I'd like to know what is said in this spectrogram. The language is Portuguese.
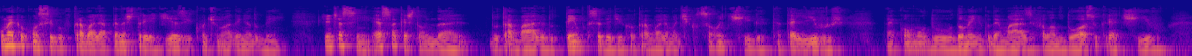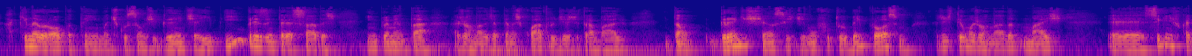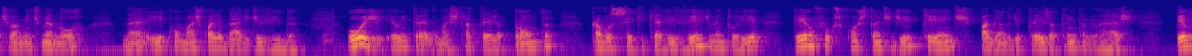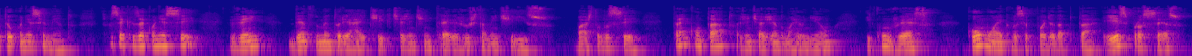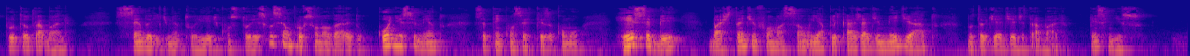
Como é que eu consigo trabalhar apenas três dias e continuar ganhando bem? Gente, assim, essa questão da, do trabalho, do tempo que você dedica ao trabalho é uma discussão antiga. Tem até livros, né, como o do Domênico De Masi, falando do ócio criativo. Aqui na Europa tem uma discussão gigante aí e empresas interessadas em implementar a jornada de apenas quatro dias de trabalho. Então, grandes chances de, num futuro bem próximo, a gente ter uma jornada mais é, significativamente menor né, e com mais qualidade de vida. Hoje eu entrego uma estratégia pronta para você que quer viver de mentoria, ter um fluxo constante de clientes pagando de 3 a 30 mil reais pelo teu conhecimento. Se você quiser conhecer, vem dentro do Mentoria High Ticket, a gente entrega justamente isso. Basta você entrar em contato, a gente agenda uma reunião e conversa como é que você pode adaptar esse processo para o teu trabalho, sendo ele de mentoria, de consultoria. Se você é um profissional da área do conhecimento, você tem com certeza como receber bastante informação e aplicar já de imediato no teu dia a dia de trabalho. Pense nisso.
